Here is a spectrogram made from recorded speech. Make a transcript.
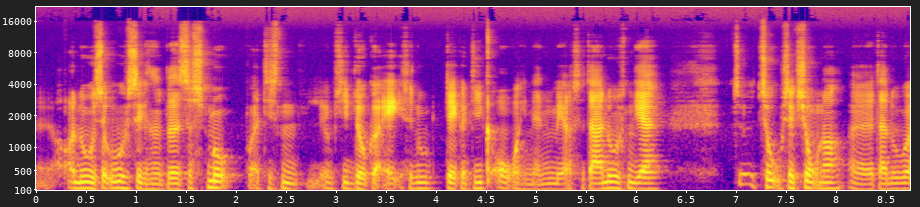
Øh, Og nu er så usikkerheden blevet så små, at de sådan, jeg sige, lukker af, så nu dækker de ikke over hinanden mere. Så der er nu sådan, ja, to- sektioner, øh, der nu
